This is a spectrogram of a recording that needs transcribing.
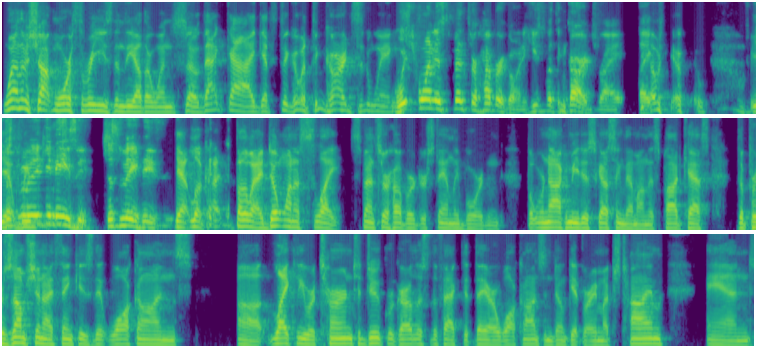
One of them shot more threes than the other one, so that guy gets to go with the guards and wings. which one is spencer hubbard going he's with the guards right like yeah, just we- make it easy just make it easy Yeah, look, I, by the way, I don't want to slight Spencer Hubbard or Stanley Borden, but we're not going to be discussing them on this podcast. The presumption, I think, is that walk ons uh, likely return to Duke, regardless of the fact that they are walk ons and don't get very much time. And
